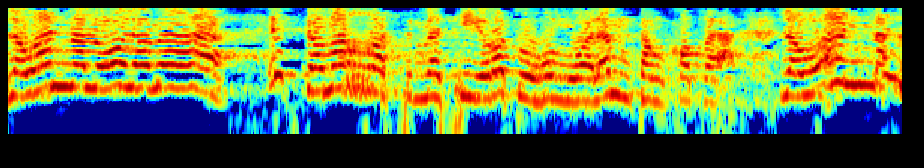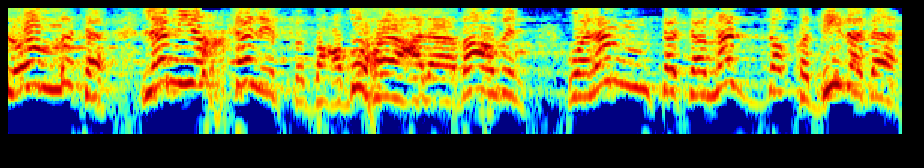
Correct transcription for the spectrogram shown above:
لو أن العلماء استمرت مسيرتهم ولم تنقطع لو أن الأمة لم يختلف بعضها على بعض ولم تتمزق بلدا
